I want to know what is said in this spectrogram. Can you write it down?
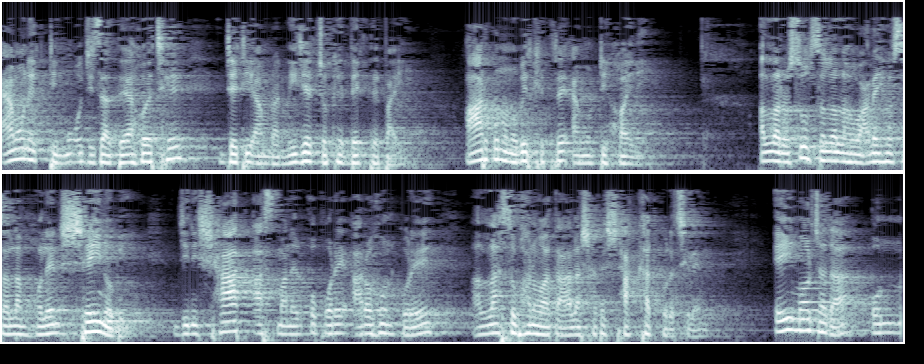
এমন একটি মজিজা দেয়া হয়েছে, যেটি আমরা নিজের চোখে দেখতে পাই। আর কোন নবীর ক্ষেত্রে এমনটি হয়নি। আল্লাহ রসুল সাল্লাহ আলহ্লাম হলেন সেই নবী, যিনি সাত আসমানের ওপরে আরোহণ করে আল্লাহ সুবাহানুয়া তাল্লার সাথে সাক্ষাৎ করেছিলেন। এই মর্যাদা অন্য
